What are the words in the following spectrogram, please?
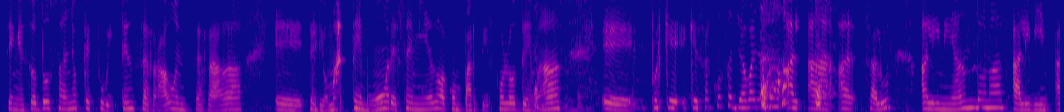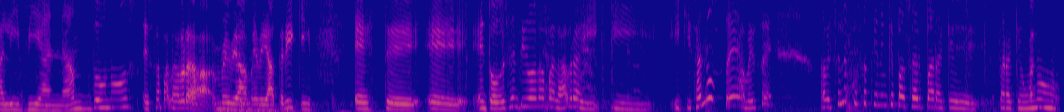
si en esos dos años que estuviste encerrado, encerrada, eh, te dio más temor, ese miedo a compartir con los demás, eh, pues que, que esas cosas ya vayamos al- a, a salud alineándonos, alivi- alivianándonos, esa palabra media, media tricky, este, eh, en todo el sentido de la palabra y, y, y quizás no sé, a veces, a veces las cosas tienen que pasar para que, para que uno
